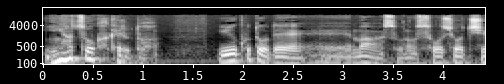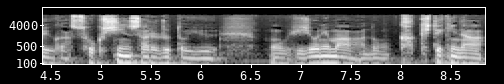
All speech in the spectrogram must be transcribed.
陰圧をかけるということで、えー、まあその総症治癒が促進されるというもう非常にまああの画期的な、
